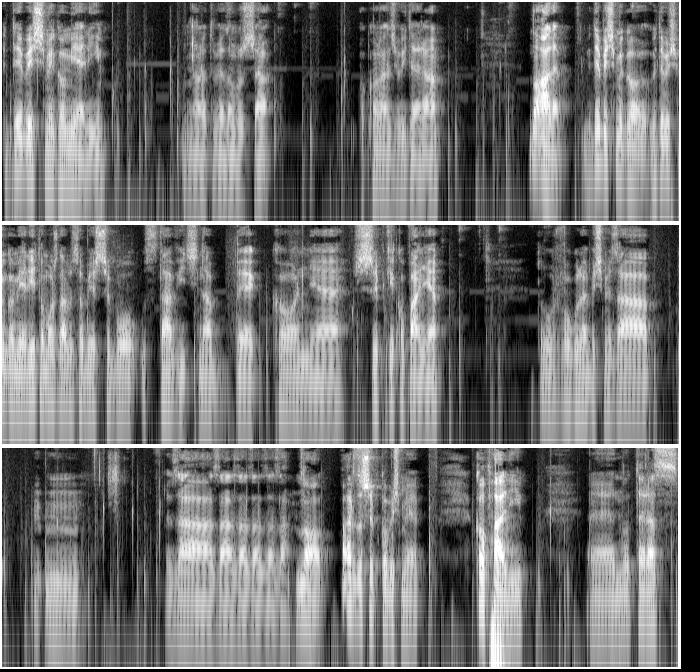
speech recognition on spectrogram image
Gdybyśmy go mieli... No ale to wiadomo, że trzeba pokonać Widera. No ale, gdybyśmy go, gdybyśmy go mieli, to można by sobie jeszcze było ustawić na bekonie szybkie kopanie. To już w ogóle byśmy za... Mm, za, za, za, za, za, za. No, bardzo szybko byśmy kopali. E, no teraz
